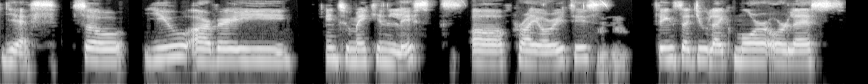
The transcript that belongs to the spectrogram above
Yes. So you are very into making lists of priorities, Mhm. things that you like more or less.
